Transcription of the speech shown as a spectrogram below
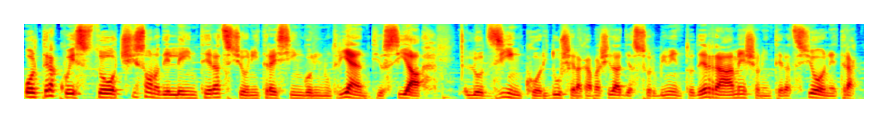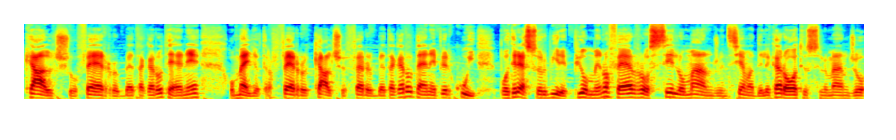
Oltre a questo ci sono delle interazioni tra i singoli nutrienti, ossia lo zinco riduce la capacità di assorbimento del rame, c'è un'interazione tra calcio, ferro e beta carotene, o meglio tra ferro e calcio e ferro e beta carotene, per cui potrei assorbire più o meno ferro se lo mangio insieme a delle carote o se lo mangio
